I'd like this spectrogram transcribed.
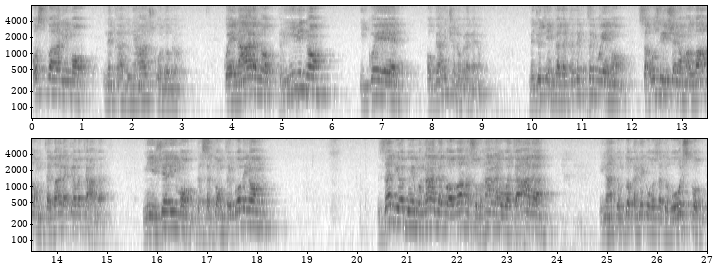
ostvarimo neka dunjačko dobro, koje je naravno prividno i koje je ograničeno vremenom. Međutim, kada trgujemo sa uzvišenom Allahom tabaraka wa ta'ala, mi želimo da sa tom trgovinom zadiobujemo nagradu Allaha subhanahu wa ta'ala i nakon toga njegovo zadovoljstvo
